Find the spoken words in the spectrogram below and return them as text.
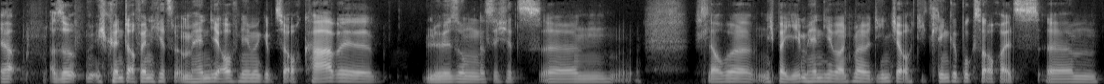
Ja, also ich könnte auch, wenn ich jetzt mit dem Handy aufnehme, gibt es ja auch Kabellösungen, dass ich jetzt, äh, ich glaube, nicht bei jedem Handy, aber manchmal dient ja auch die Klinkebuchse auch als, ähm,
